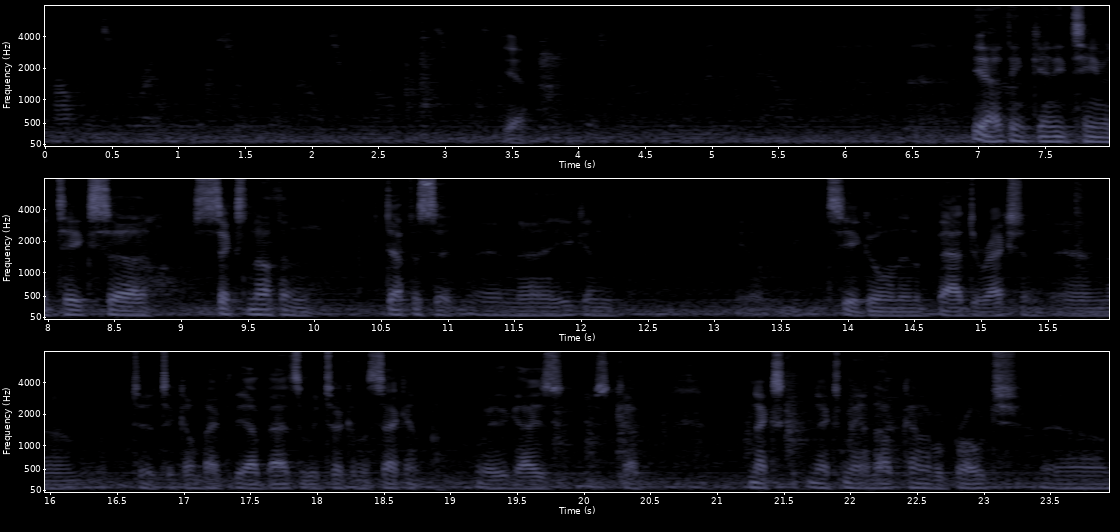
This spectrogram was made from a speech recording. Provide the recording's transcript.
if confidence is the right word, but certainly more bounce from the offense when it's not, Yeah. as opposed to maybe it was down. Yeah, I think any team that takes uh, six nothing deficit and uh, you can, you know, you can see it going in a bad direction, and um, to, to come back with the at bats that we took in the second, the way the guys just kept next next man up kind of approach, um,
